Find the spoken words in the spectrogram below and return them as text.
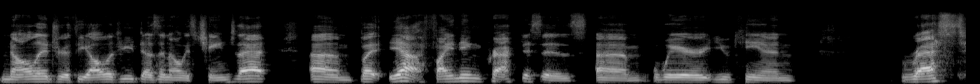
knowledge or theology doesn't always change that. Um, but yeah, finding practices um, where you can rest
